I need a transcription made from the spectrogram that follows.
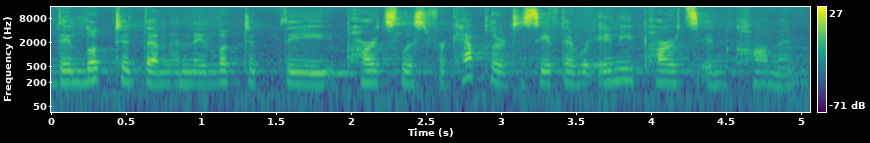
they looked at them and they looked at the parts list for Kepler to see if there were any parts in common.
